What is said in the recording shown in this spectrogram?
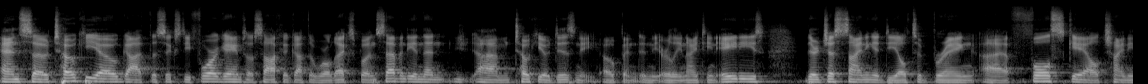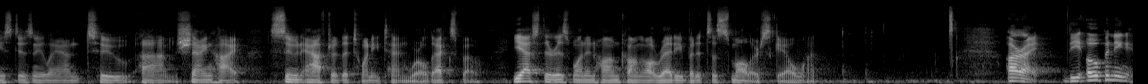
And so Tokyo got the 64 games, Osaka got the World Expo in 70, and then um, Tokyo Disney opened in the early 1980s. They're just signing a deal to bring a full-scale Chinese Disneyland to um, Shanghai soon after the 2010 World Expo. Yes, there is one in Hong Kong already, but it's a smaller scale one. All right, the opening,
